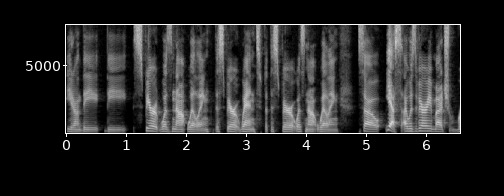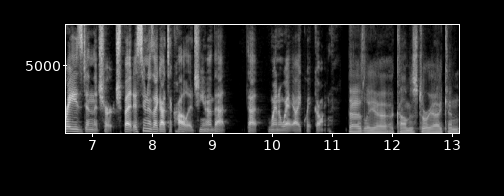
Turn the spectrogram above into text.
you know the the spirit was not willing the spirit went but the spirit was not willing so yes i was very much raised in the church but as soon as i got to college you know that that went away i quit going sadly a, a common story i can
